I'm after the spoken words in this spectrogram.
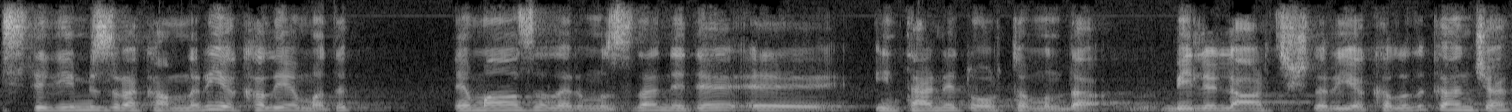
istediğimiz rakamları yakalayamadık. Ne mağazalarımızda ne de e, internet ortamında belirli artışları yakaladık ancak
